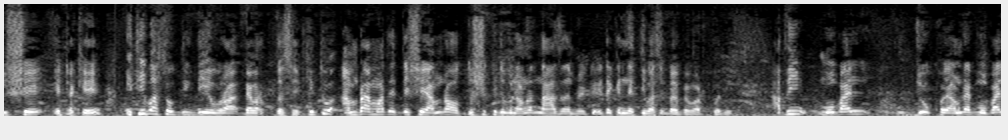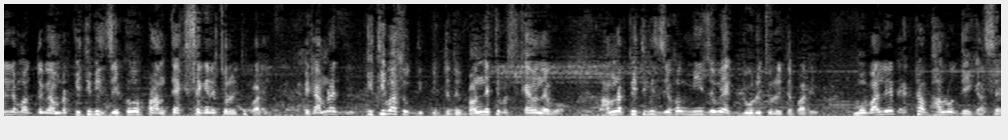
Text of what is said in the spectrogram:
বিশ্বে এটাকে ইতিবাচক দিক দিয়ে ওরা ব্যবহার করতেছে। কিন্তু আমরা আমাদের দেশে, আমরা অর্ধশিক্ষিত বলে আমরা না জানি এটাকে নেতিবাচকভাবে ব্যবহার করি। আপনি মোবাইল যোগ হয়ে, আমরা মোবাইলের মাধ্যমে আমরা পৃথিবীর যে কোনো প্রান্তে এক সেকেন্ডে চলে যেতে পারি। এটা আমরা ইতিবাচক দিক দিকটা দেখব আমরা নেতিবাচক কেন নেব? আমরা পৃথিবীর যে কোনো মিউজিয়ামে এক দৌড়ে চলে যেতে পারি। মোবাইলের একটা ভালো দিক আছে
